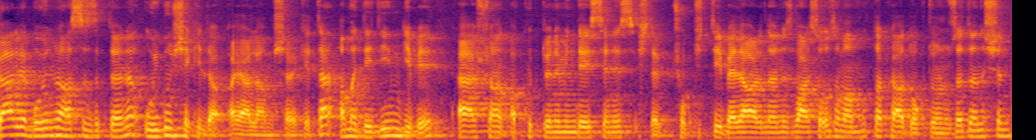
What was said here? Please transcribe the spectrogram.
bel ve boyun rahatsızlıklarına uygun şekilde ayarlanmış hareketler. Ama dediğim gibi eğer şu an akut dönemindeyseniz işte çok ciddi bel ağrılarınız varsa o zaman mutlaka doktorunuza danışın.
